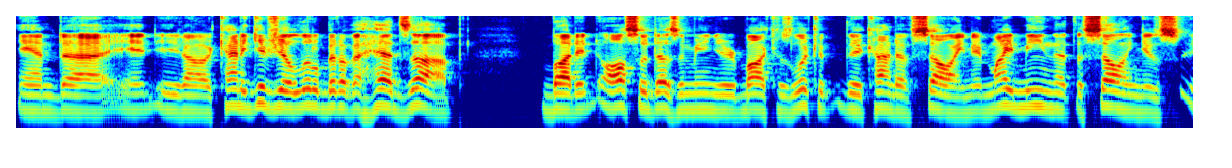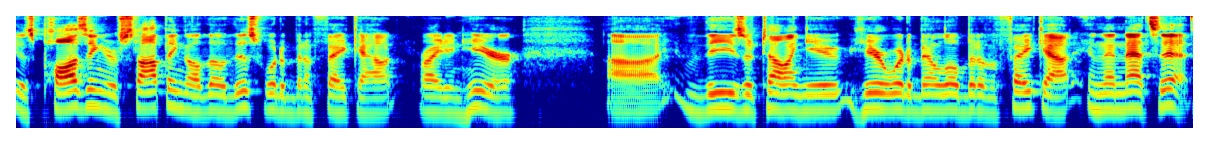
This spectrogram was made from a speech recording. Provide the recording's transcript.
And, uh, it, you know, it kind of gives you a little bit of a heads up, but it also doesn't mean you're bought because look at the kind of selling. It might mean that the selling is, is pausing or stopping, although this would have been a fake out right in here. Uh, these are telling you here would have been a little bit of a fake out, and then that's it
